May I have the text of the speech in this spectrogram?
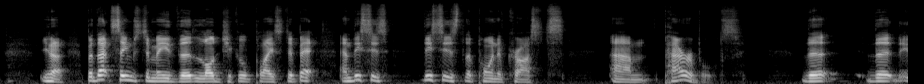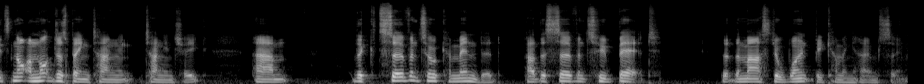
you know, but that seems to me the logical place to bet. And this is this is the point of Christ's um, parables. The the it's not. I'm not just being tongue tongue in cheek. Um, the servants who are commended are the servants who bet that the master won't be coming home soon.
